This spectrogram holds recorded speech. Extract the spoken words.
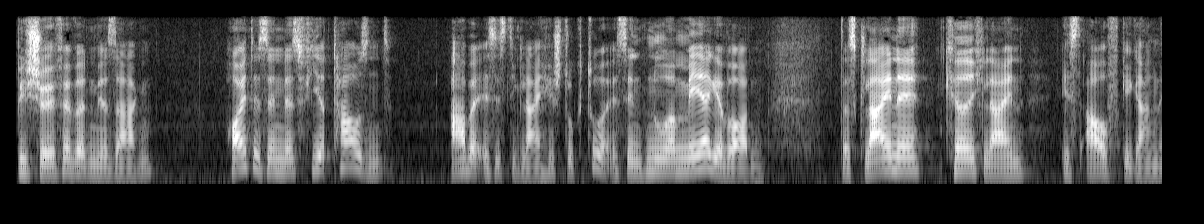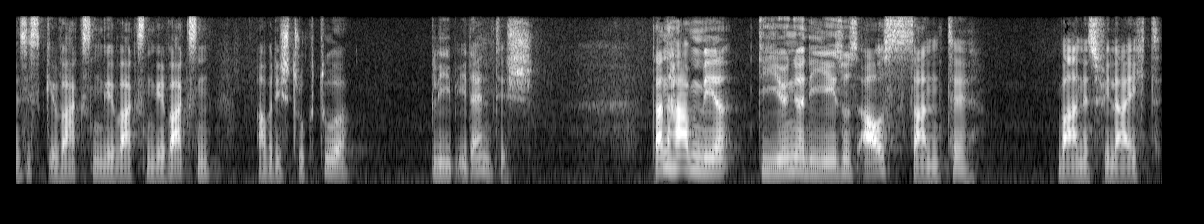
Bischöfe, würden wir sagen. Heute sind es 4000, aber es ist die gleiche Struktur. Es sind nur mehr geworden. Das kleine Kirchlein ist aufgegangen, es ist gewachsen, gewachsen, gewachsen, aber die Struktur blieb identisch. Dann haben wir die Jünger, die Jesus aussandte. Waren es vielleicht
